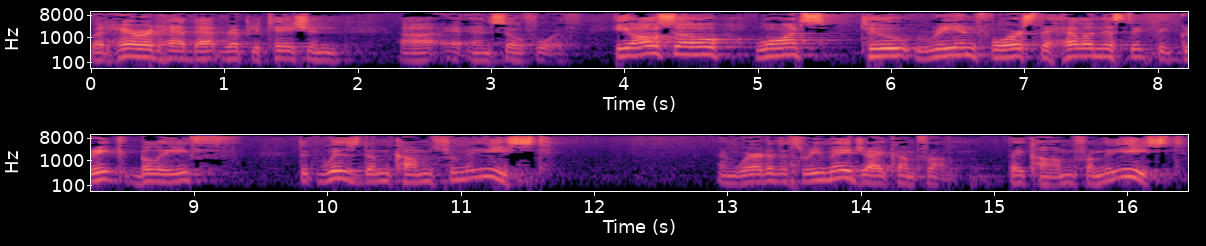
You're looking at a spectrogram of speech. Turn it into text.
But Herod had that reputation uh, and so forth. He also wants to reinforce the Hellenistic, the Greek belief that wisdom comes from the east. And where do the three magi come from? They come from the east.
